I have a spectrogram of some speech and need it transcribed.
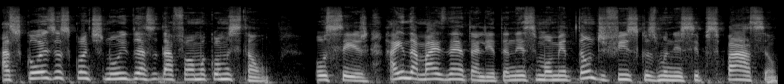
as coisas continuem dessa, da forma como estão. Ou seja, ainda mais, né, Thalita, nesse momento tão difícil que os municípios passam,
